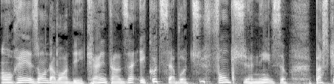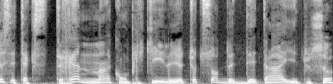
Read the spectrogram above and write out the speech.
ont raison d'avoir des craintes en disant, écoute, ça va-tu fonctionner, ça? Parce que c'est extrêmement compliqué. là. Il y a toutes sortes de détails et tout ça.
